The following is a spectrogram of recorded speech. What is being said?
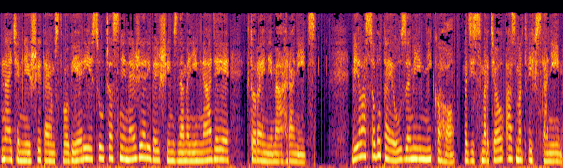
Najtemnejšie tajomstvo viery je súčasne najžiarivejším znamením nádeje, ktoré nemá hraníc. Biela sobota je územím nikoho medzi smrťou a zmrtvých vstaním.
